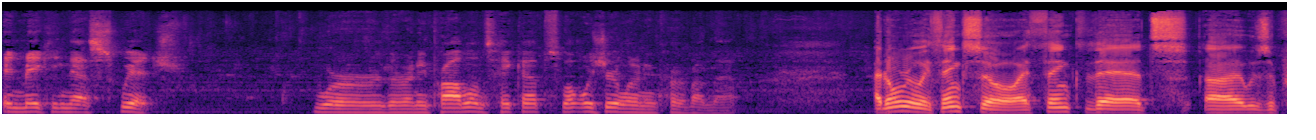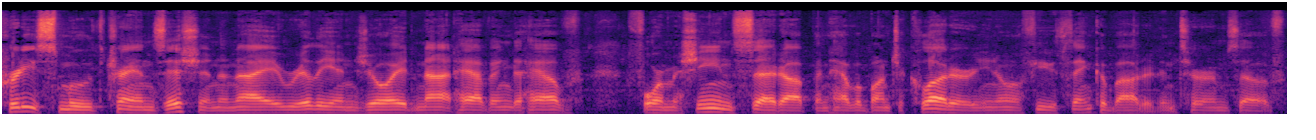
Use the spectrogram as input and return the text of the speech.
in making that switch, were there any problems, hiccups? What was your learning curve on that? I don't really think so. I think that uh, it was a pretty smooth transition, and I really enjoyed not having to have four machines set up and have a bunch of clutter. You know, if you think about it in terms of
